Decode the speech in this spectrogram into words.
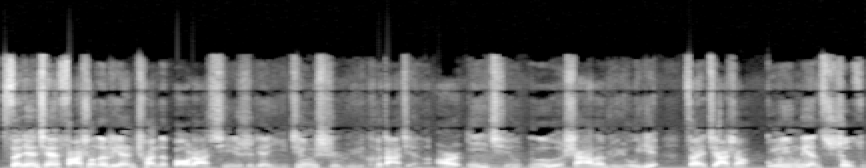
三年前发生的连串的爆炸袭击事件已经是旅客大减了，而疫情扼杀了旅游业，再加上供应链受阻，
